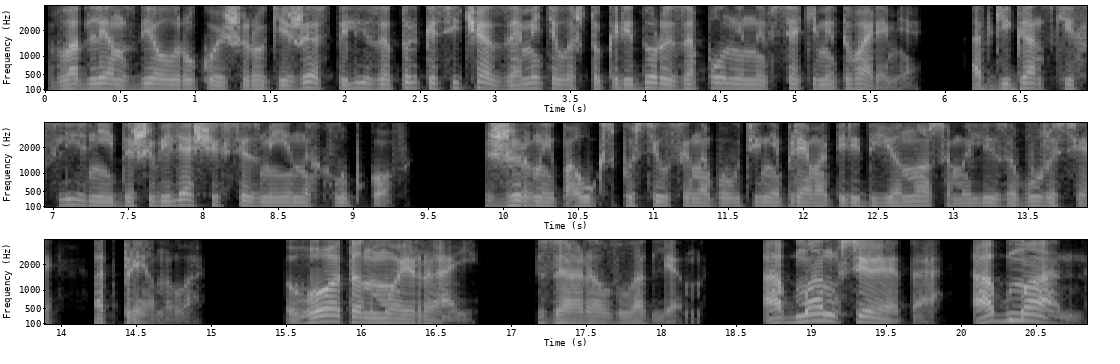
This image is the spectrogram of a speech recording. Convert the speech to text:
Владлен сделал рукой широкий жест, и Лиза только сейчас заметила, что коридоры заполнены всякими тварями, от гигантских слизней до шевелящихся змеиных клубков. Жирный паук спустился на паутине прямо перед ее носом, и Лиза в ужасе отпрянула. «Вот он мой рай!» — заорал Владлен. «Обман все это! Обман!»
